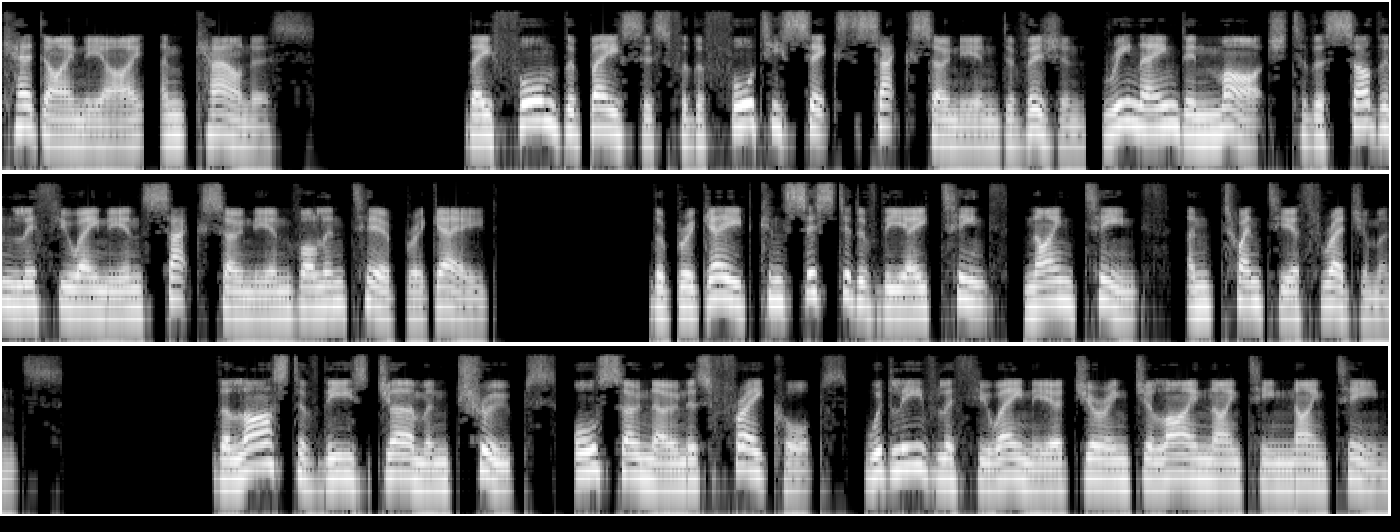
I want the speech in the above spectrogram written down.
Kėdainiai, and Kaunas. They formed the basis for the 46th Saxonian Division, renamed in March to the Southern Lithuanian Saxonian Volunteer Brigade. The brigade consisted of the 18th, 19th, and 20th regiments. The last of these German troops, also known as Freikorps, would leave Lithuania during July 1919.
